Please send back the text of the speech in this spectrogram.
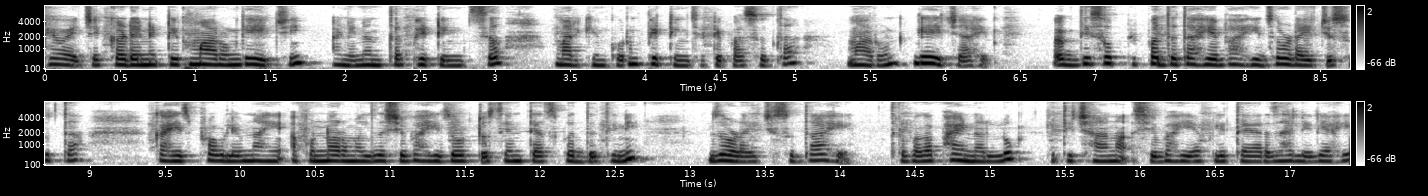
ठेवायचे कडेने टिप मारून घ्यायची आणि नंतर फिटिंगचं मार्किंग करून फिटिंगच्या टिपासुद्धा मारून घ्यायच्या आहेत. अगदी सोपी पद्धत आहे भाही जोडायची सुद्धा. काहीच प्रॉब्लेम नाही. आपण नॉर्मल जशी भाही जोडतो सेम त्याच पद्धतीने जोडायची सुद्धा आहे. तर बघा फायनल लुक किती छान अशी बाही आपली तयार झालेली आहे.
